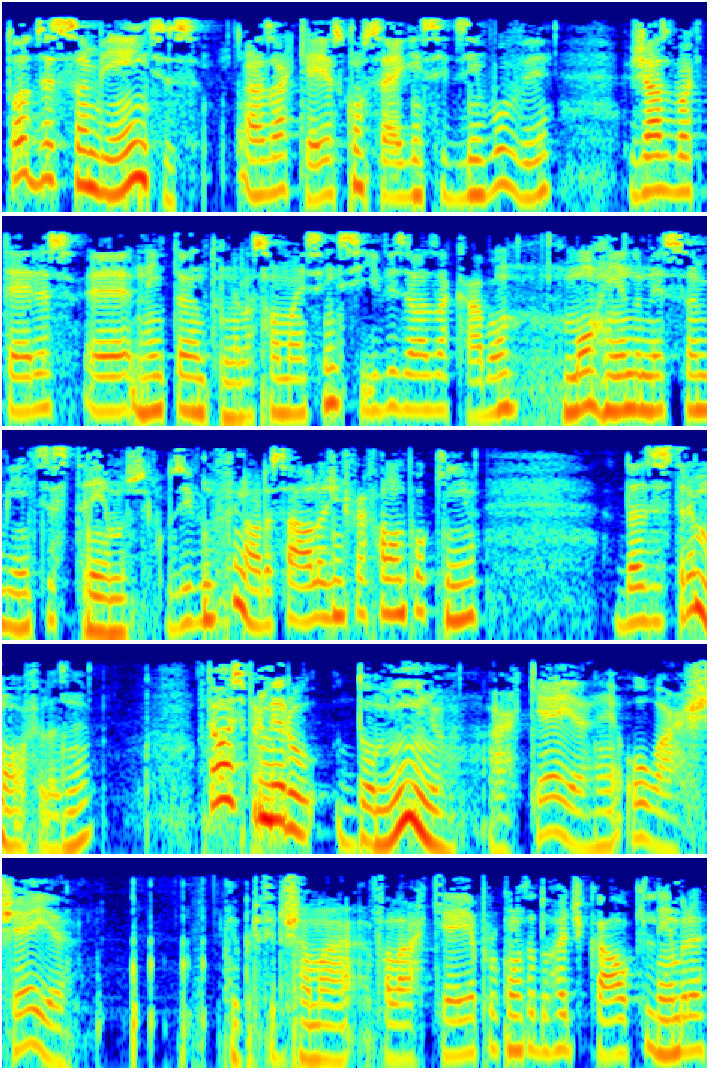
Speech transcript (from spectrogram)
Todos esses ambientes, as arqueias conseguem se desenvolver já as bactérias, é, nem tanto, né? elas são mais sensíveis, elas acabam morrendo nesses ambientes extremos. Inclusive, no final dessa aula, a gente vai falar um pouquinho das extremófilas. Né? Então, esse primeiro domínio, arqueia, né, ou archeia, eu prefiro chamar, falar arqueia por conta do radical que lembra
